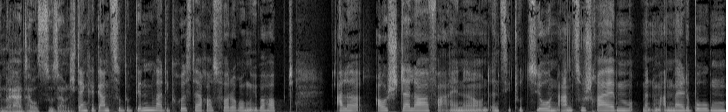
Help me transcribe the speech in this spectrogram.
im Rathaus zusammen. Ich denke, ganz zu Beginn war die größte Herausforderung überhaupt, alle Aussteller, Vereine und Institutionen anzuschreiben mit einem Anmeldebogen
